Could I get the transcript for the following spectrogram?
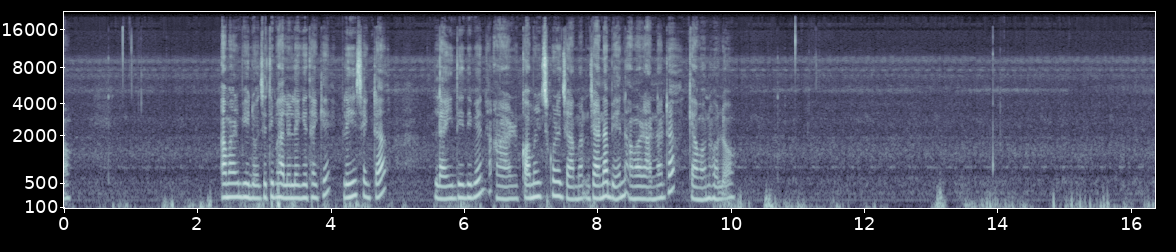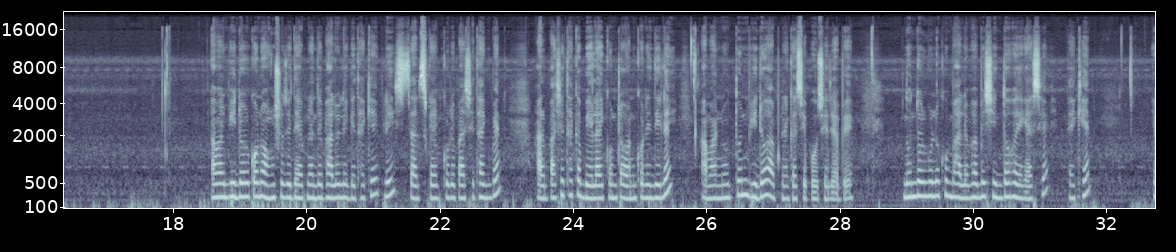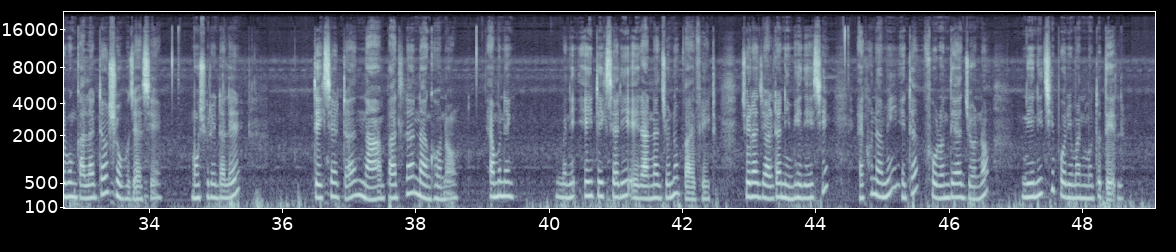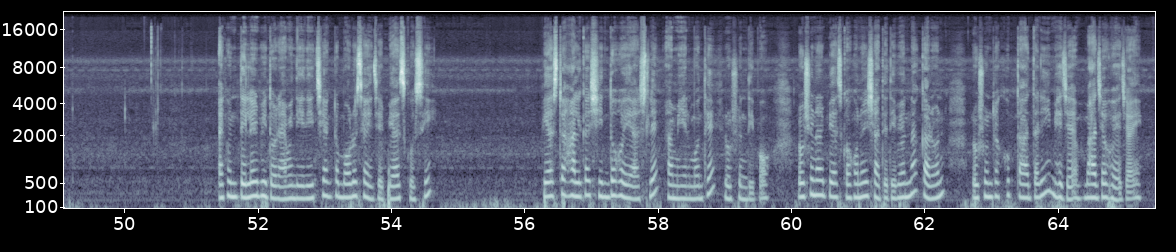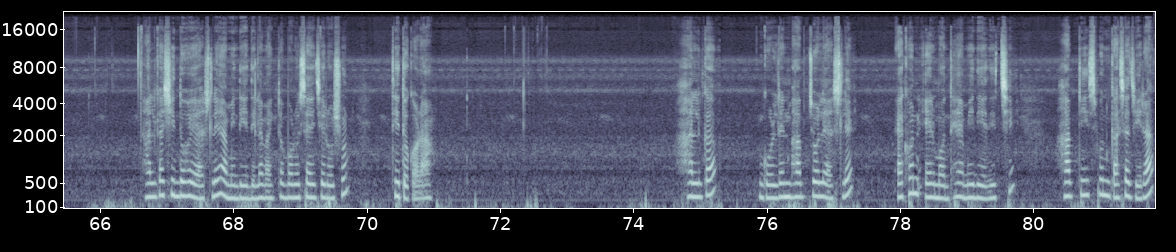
আমার ভিডিও যদি ভালো লেগে থাকে প্লিজ একটা লাইক দিয়ে দিবেন আর কমেন্টস করে জানাবেন আমার রান্নাটা কেমন হলো। আমার ভিডিওর কোনো অংশ যদি আপনাদের ভালো লেগে থাকে প্লিজ সাবস্ক্রাইব করে পাশে থাকবেন। আর পাশে থাকা বেল আইকনটা অন করে দিলে আমার নতুন ভিডিও আপনার কাছে পৌঁছে যাবে। নন্দরগুলো খুব ভালোভাবে সিদ্ধ হয়ে গেছে, দেখেন। এবং কালারটাও সবুজ আছে। মসুরি ডালের টেক্সচারটা না পাতলা, না ঘন। এমন এক মানে এই টেক্সচারই এই রান্নার জন্য পারফেক্ট চুলা জালটা নিভিয়ে দিয়েছি। এখন আমি এটা ফোড়ন দেওয়ার জন্য নিয়ে নিচ্ছি পরিমাণ মতো তেল। এখন তেলের ভিতরে আমি দিয়ে দিচ্ছি একটা বড় সাইজের পেঁয়াজ কুচি। পেঁয়াজটা হালকা সিদ্ধ হয়ে আসলে আমি এর মধ্যে রসুন দিব। রসুন আর পেঁয়াজ কখনোই সাথে দিবেন না, কারণ রসুনটা খুব তাড়াতাড়ি ভেজে, ভাজা হয়ে যায়। হালকা সিদ্ধ হয়ে আসলে আমি দিয়ে দিলাম একটা বড় সাইজের রসুন থিতো করা। হালকা গোল্ডেন ভাব চলে আসলে, এখন এর মধ্যে আমি দিয়ে দিচ্ছি হাফ স্পুন কাঁচা জিরা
